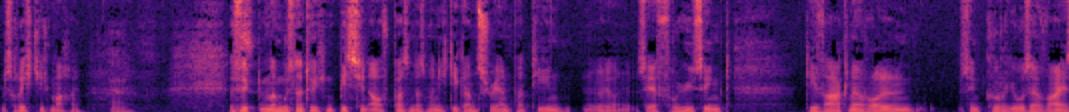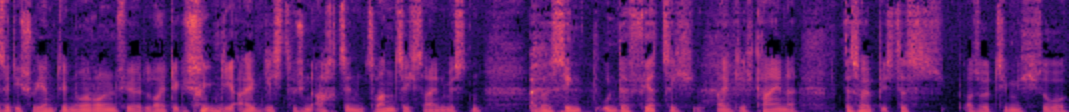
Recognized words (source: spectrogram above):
es richtig mache. Ja. Also man muss natürlich ein bisschen aufpassen, dass man nicht die ganz schweren Partien äh, sehr früh singt. Die Wagner-Rollen sind kurioserweise die schweren Tenorrollen für Leute geschrieben, die eigentlich zwischen 18 und 20 sein müssten. Aber es singt unter 40 eigentlich keiner. Deshalb ist das also ziemlich so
